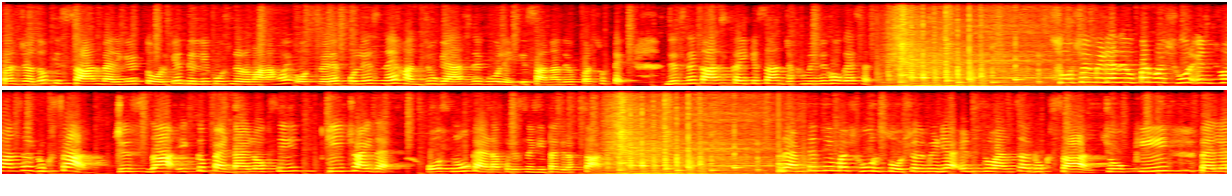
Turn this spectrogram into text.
ਪਰ ਜਦੋਂ ਕਿਸਾਨ ਬੈਰੀਗੇਡ ਤੋੜ ਕੇ ਦਿੱਲੀ ਕੂਚ ਨੂੰ ਰਵਾਨਾ ਹੋਏ, ਉਸ ਵੇਲੇ ਪੁਲਿਸ ਨੇ ਹੰਝੂ ਗੈਸ ਦੇ ਗੋਲੇ ਕਿਸਾਨਾਂ ਦੇ ਉੱਪਰ ਸੁੱਟੇ, ਜਿਸ ਦੇ ਕਾਰਨ ਕਈ ਕਿਸਾਨ ਜ਼ਖਮੀ ਵੀ ਹੋ ਗਏ ਸਨ। ਸੋਸ਼ਲ ਮੀਡੀਆ ਦੇ ਉੱਪਰ ਮਸ਼ਹੂਰ ਇਨਫਲੂਐਂਸਰ ਰੁਖਸਾਰ ਜਿਸ ਦਾ ਇੱਕ ਪੈਟ ਡਾਇਲੌਗ ਸੀ, ਕੀ ਚਾਹੀਦਾ ਉਸ ਨੂੰ ਕੈਨੇਡਾ ਪੁਲਿਸ ਨੇ ਕੀਤਾ ਗ੍ਰਿਫਤਾਰ। ਬ੍ਰੈਂਪਟਨ ਦੀ ਮਸ਼ਹੂਰ ਸੋਸ਼ਲ ਮੀਡੀਆ ਇਨਫਲੂਐਂਸਰ ਰੁਖਸਾਰ, ਜੋ ਕਿ ਪਹਿਲੇ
